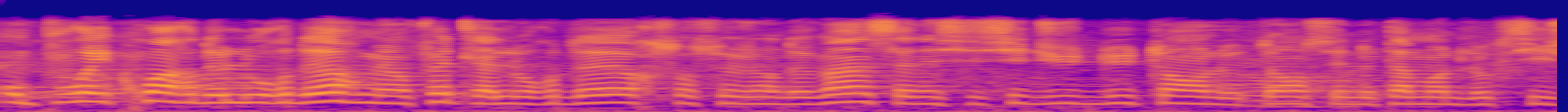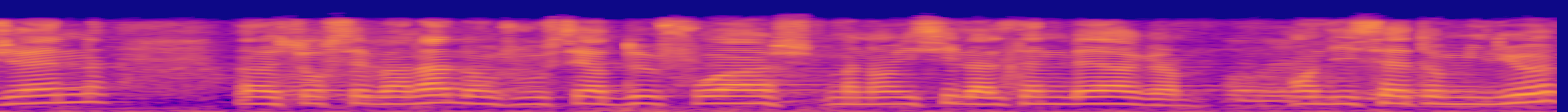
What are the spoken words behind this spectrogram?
On pourrait croire de lourdeur, mais en fait, la lourdeur sur ce genre de vin, ça nécessite juste du temps. Le temps, c'est notamment de l'oxygène euh, sur ces vins-là. Donc, je vous sers deux fois. Maintenant, ici, l'Altenberg en 17 au milieu.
